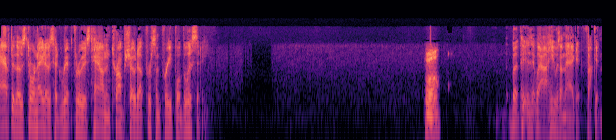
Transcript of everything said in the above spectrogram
after those tornadoes had ripped through his town and Trump showed up for some free publicity. Well, but well, he was a maggot. Fuck him.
